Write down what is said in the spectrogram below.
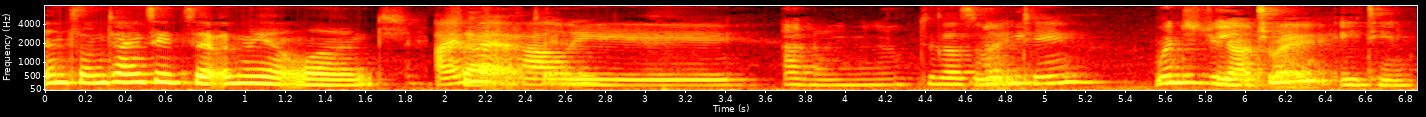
And sometimes he'd sit with me at lunch. I Shout met out. Halle I don't even know. 2019. When did you graduate? 18.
